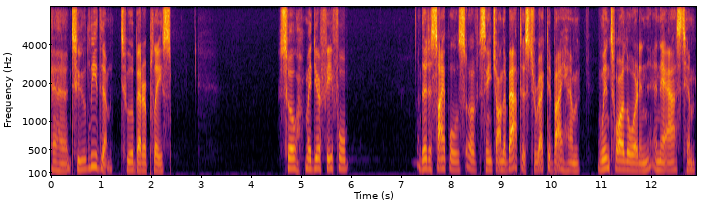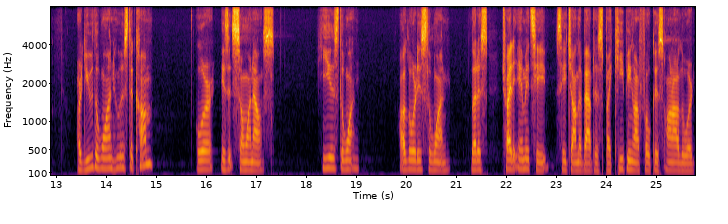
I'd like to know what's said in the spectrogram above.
uh, to lead them to a better place. So, my dear faithful, the disciples of St. John the Baptist, directed by him, went to our Lord and, and they asked him, Are you the one who is to come, or is it someone else? He is the one. Our Lord is the one. Let us try to imitate St. John the Baptist by keeping our focus on our Lord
